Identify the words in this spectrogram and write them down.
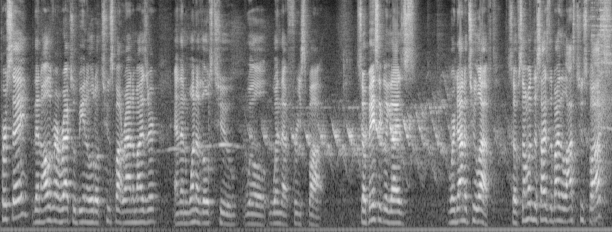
per se, then Oliver and Rex will be in a little two spot randomizer, and then one of those two will win that free spot. So basically, guys, we're down to two left. So if someone decides to buy the last two spots,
